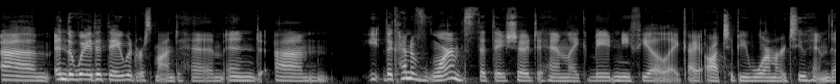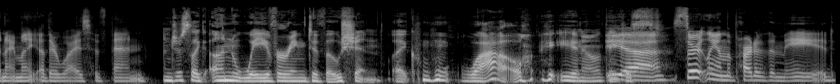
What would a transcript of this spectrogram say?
Um, and the way that they would respond to him, and um, the kind of warmth that they showed to him like made me feel like I ought to be warmer to him than I might otherwise have been. And just like unwavering devotion. Like wow, you know. yeah, just... certainly on the part of the maid.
